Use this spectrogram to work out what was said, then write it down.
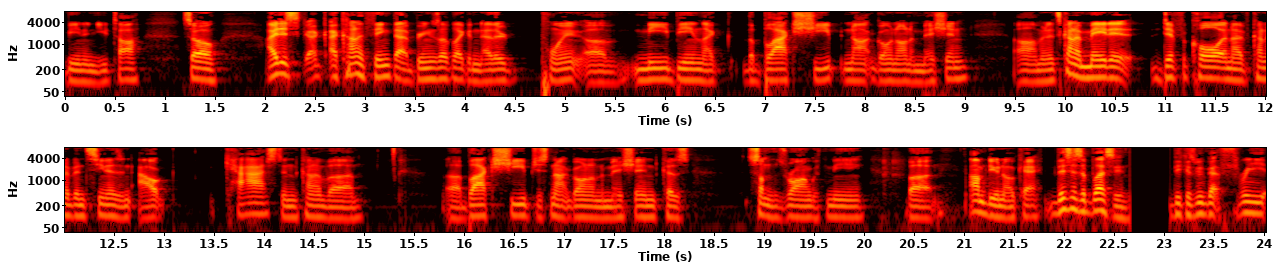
being in Utah. So I just I, I kind of think that brings up like another point of me being like the black sheep, not going on a mission, um, and it's kind of made it difficult. And I've kind of been seen as an outcast and kind of a, a black sheep, just not going on a mission because something's wrong with me. But I'm doing okay. This is a blessing because we've got three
